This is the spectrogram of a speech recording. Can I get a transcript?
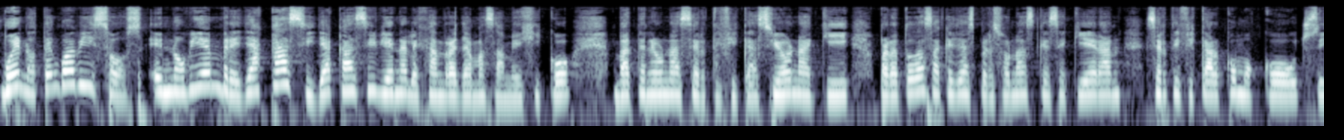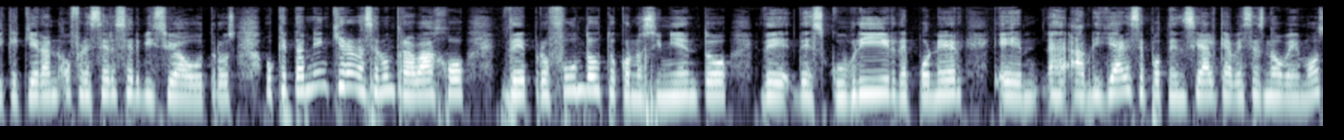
Bueno, tengo avisos. En noviembre, ya casi, ya casi viene Alejandra Llamas a México. Va a tener una certificación aquí para todas aquellas personas que se quieran certificar como coach y que quieran ofrecer servicio a otros o que también quieran hacer un trabajo de profundo autoconocimiento, de descubrir, de poner em, a, brillar ese potencial que a veces no vemos.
